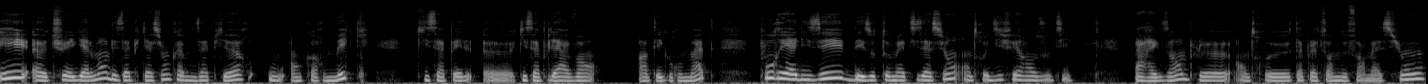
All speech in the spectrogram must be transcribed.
Et tu as également des applications comme Zapier ou encore Make qui euh, s'appelait avant Integromat pour réaliser des automatisations entre différents outils. Par exemple, euh, entre ta plateforme de formation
